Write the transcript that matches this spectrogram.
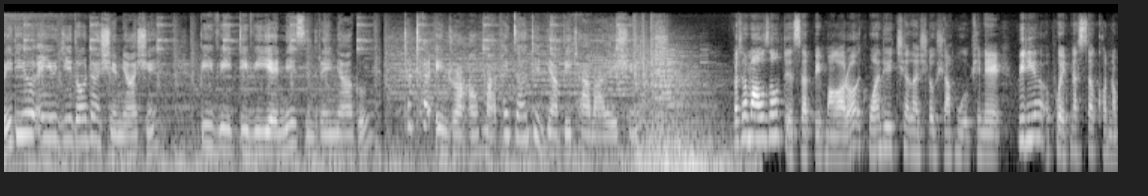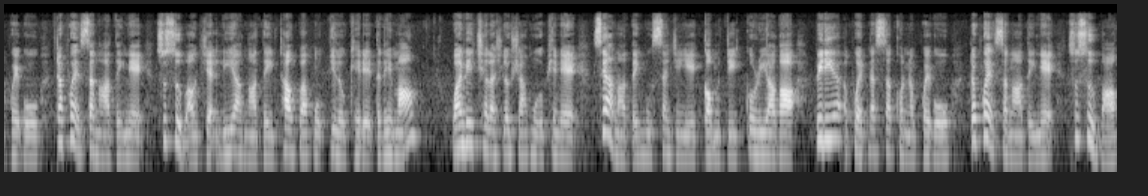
ရေဒီယိုအန်ယူဂျီသောတာရှင်များရှင် PVTV ရဲ့နေ့စဉ်သတင်းများကိုထထအင်ဒရာအောင်မှဖက်ချန်းတင်ပြပေးထားပါတယ်ရှင်ပထမဆုံးတင်ဆက်ပေးမှာကတော့ one day challenge လှုပ်ရှားမှုအဖြစ်နဲ့ PDF အဖွဲ့28ဖွဲ့ကိုတပ်ဖွဲ့15သိန်းနဲ့စုစုပေါင်းကျပ်405သိန်းထောက်ပံ့မှုပြုလုပ်ခဲ့တဲ့တဲ့တင်မှာ one day challenge လှုပ်ရှားမှုအဖြစ်နဲ့ဆရာနာသိမ်းမှုစန့်ကျင်ရေးကော်မတီကိုရီးယားက PDF အဖွဲ့28ဖွဲ့ကိုတပ်ဖွဲ့15သိန်းနဲ့စုစုပေါင်း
